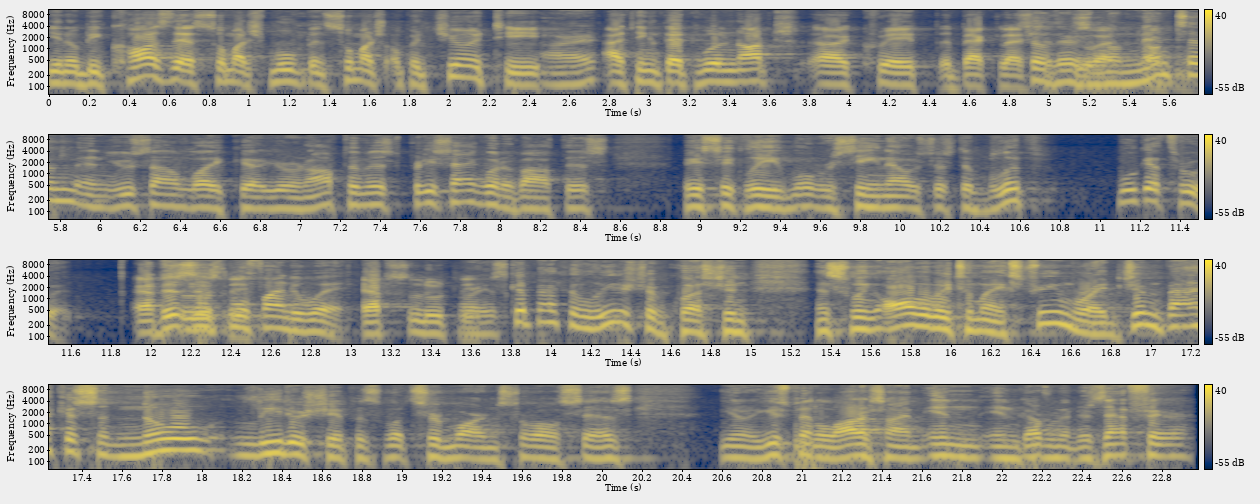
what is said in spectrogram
you know, because there's so much movement, so much opportunity, All right. I think that will not uh, create the backlash. So there's you are talking about. momentum, and you sound like uh, you're an optimist, pretty sanguine about this. Basically, what we're seeing now is just a blip. We'll get through it. Absolutely. Business will find a way. Absolutely. All right, let's get back to the leadership question and swing all the way to my extreme right. Jim Bacchus, no leadership is what Sir Martin Sorrell says. You know, you spent a lot of time in, in government. Is that fair?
